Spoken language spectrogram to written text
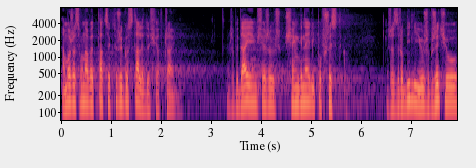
a może są nawet tacy, którzy go stale doświadczają. Że wydaje im się, że już sięgnęli po wszystko, że zrobili już w życiu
